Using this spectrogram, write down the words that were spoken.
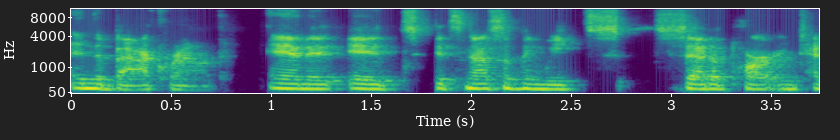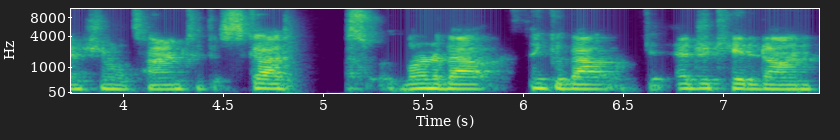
in the background and it, it it's not something we set apart intentional time to discuss or learn about think about get educated on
